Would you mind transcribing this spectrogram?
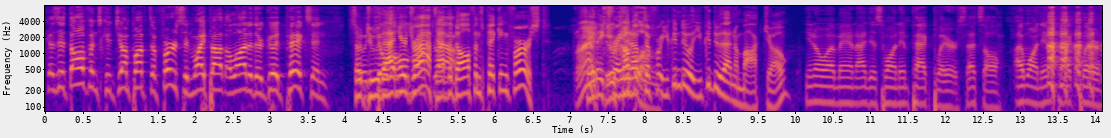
Because the Dolphins could jump up to first and wipe out a lot of their good picks and So do that in your whole mock draft. Have the Dolphins picking first. Say Right, they do a traded couple up to of them. first. You can do it. You could do that in a mock, Joe. You know what, man? I just want impact players. That's all. I want impact players.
